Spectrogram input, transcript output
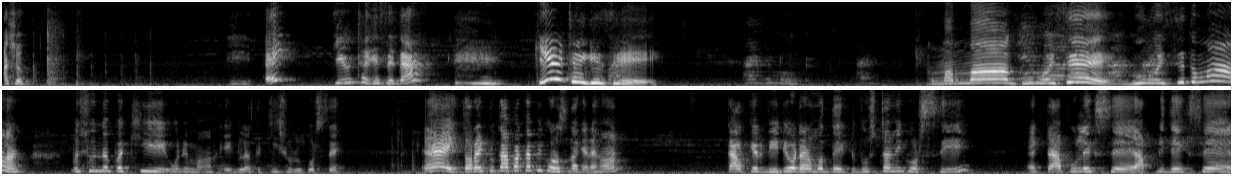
আসো। এই, কে উঠে গেছে এটা? কে উঠে গেছে? মাম্মা ঘুম হইছে? ঘুম হইছে তোমার? শুনে পাখি ওরে মা এগুলাতে কি শুরু করছে? এই তোরা একটু কাপাকাপি করছ না কেন এখন? কালকের ভিডিওটার মধ্যে একটু দুষ্টামি করছি। একটা আপু লেখছে আপনি দেখছেন?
